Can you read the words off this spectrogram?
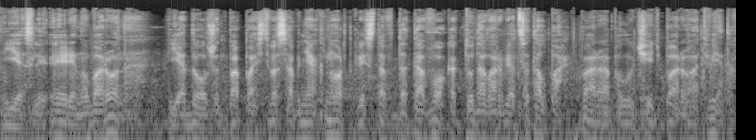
Если Эрин у барона, я должен попасть в особняк Нордкрестов до того, как туда ворвется толпа. Пора получить пару ответов.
